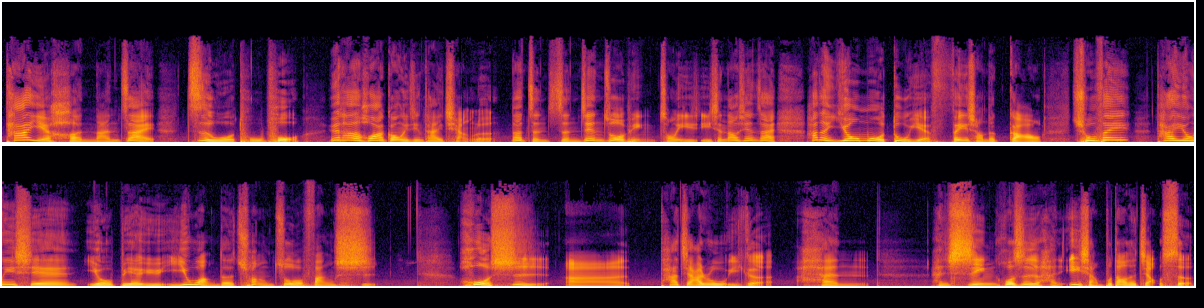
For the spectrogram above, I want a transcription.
他也很难再自我突破，因为他的画工已经太强了。那整整件作品从以以前到现在，他的幽默度也非常的高，除非。他用一些有别于以往的创作方式，或是啊、他加入一个很很新或是很意想不到的角色，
